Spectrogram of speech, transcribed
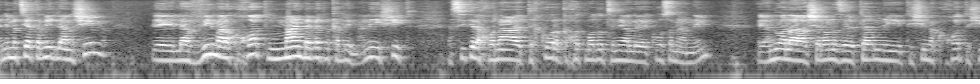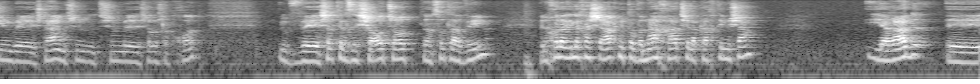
אני מציע תמיד לאנשים להבין מהלקוחות מה הם באמת מקבלים. אני אישית עשיתי לאחרונה תחקור לקוחות מאוד רציני על אה, קורס המאמנים. אה, ענו על השאלון הזה יותר מ-90 לקוחות, 92 או 93 לקוחות. וישבתי על זה שעות שעות לנסות להבין, ואני יכול להגיד לך שרק מתובנה אחת שלקחתי משם, ירד אה,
